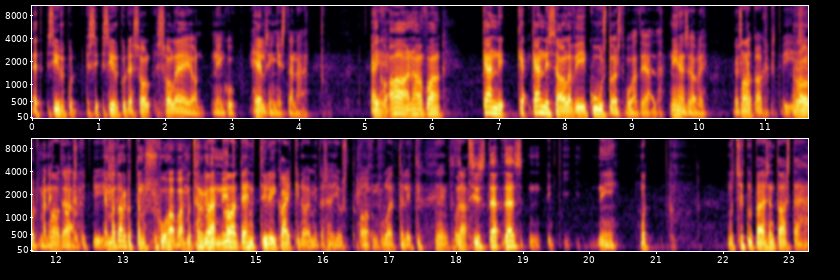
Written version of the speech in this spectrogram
että Cirque, Cirque de Sol, Soleil on niinku Helsingissä tänään. Eikö, Niin. aa, nämä on vaan känni, kä, kännissä olevia 16-vuotiaita. Niinhän se oli. Mä oon 25. Roadmanit Mä oon täällä. 25. En mä tarkoittanut sua, vaan mä tarkoitin mä, niitä. mä oon tehnyt yli kaikki noin, mitä sä just o, luettelit. Niin, tota, Mut siis tä, täs, niin. mut, mut sit mä pääsen taas tähän.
